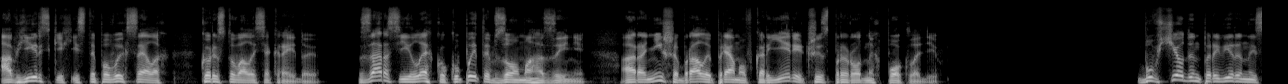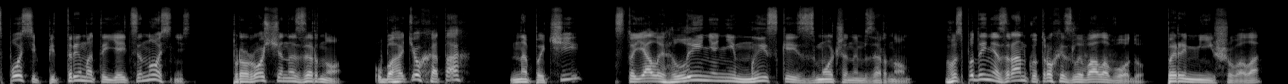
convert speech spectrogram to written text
А в гірських і степових селах користувалися крейдою. Зараз її легко купити в зоомагазині, а раніше брали прямо в кар'єрі чи з природних покладів. Був ще один перевірений спосіб підтримати яйценосність пророщене зерно. У багатьох хатах на печі стояли глиняні миски із змоченим зерном. Господиня зранку трохи зливала воду, перемішувала,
